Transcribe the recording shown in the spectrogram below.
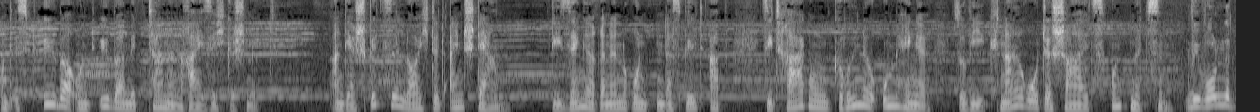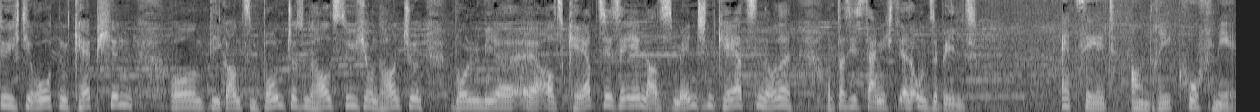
und ist über und über mit Tannenreisig geschmückt. An der Spitze leuchtet ein Stern. Die Sängerinnen runden das Bild ab. Sie tragen grüne Umhänge sowie knallrote Schals und Mützen. Wir wollen natürlich die roten Käppchen und die ganzen Ponchos und Halstücher und Handschuhe wollen wir äh, als Kerze sehen, als Menschenkerzen, oder? Und das ist eigentlich unser Bild erzählt André Kofmehl.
